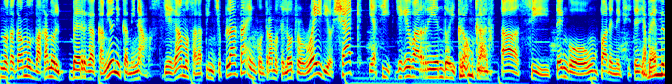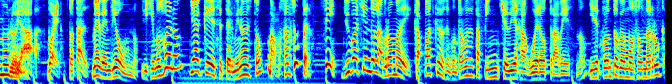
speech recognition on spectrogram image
Nos acabamos bajando el verga camión y caminamos. Llegamos a la pinche plaza, encontramos el otro Radio Shack y así llegué barriendo y Chromecast. Ah, sí, tengo un par en existencia. Véndeme uno ya. Bueno, total, me vendió uno. Y dijimos, bueno, ya que se terminó esto, vamos al súper. Sí, yo iba haciendo la broma de capaz que nos encontramos a esta pinche vieja güera otra vez, ¿no? Y de pronto vemos a una ruca.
